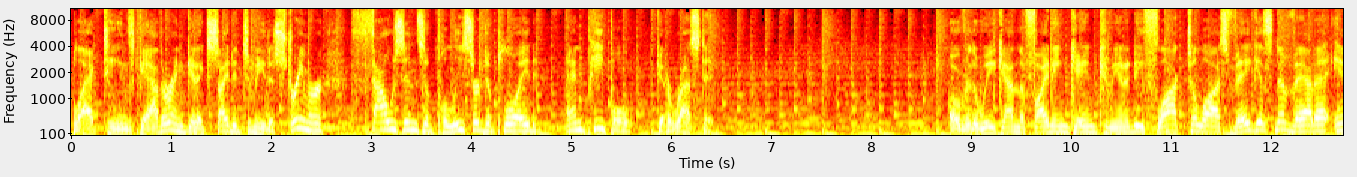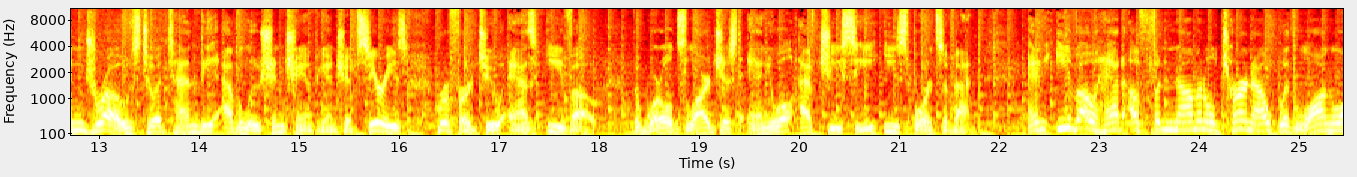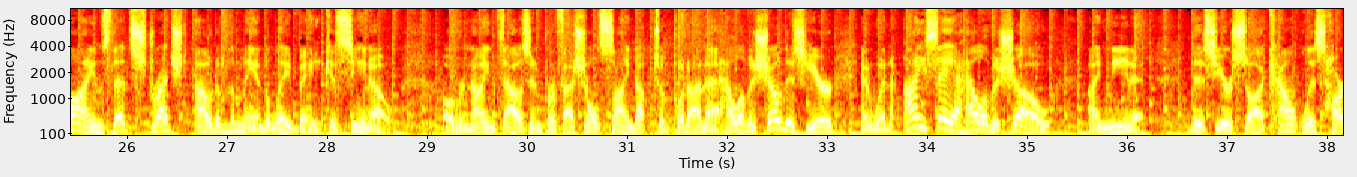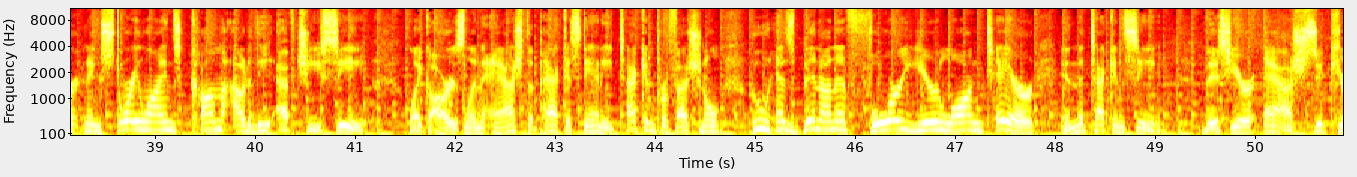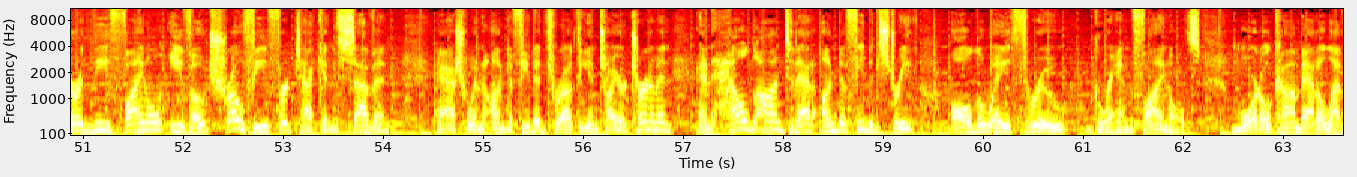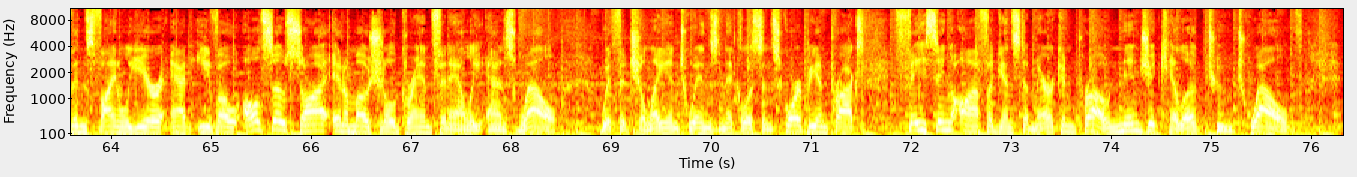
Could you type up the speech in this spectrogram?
Black teens gather and get excited to meet a streamer, thousands of police are deployed, and people get arrested. Over the weekend, the fighting game community flocked to Las Vegas, Nevada in droves to attend the Evolution Championship Series, referred to as EVO, the world's largest annual FGC esports event. And EVO had a phenomenal turnout with long lines that stretched out of the Mandalay Bay Casino. Over 9,000 professionals signed up to put on a hell of a show this year, and when I say a hell of a show, I mean it. This year saw countless heartening storylines come out of the FGC, like Arslan Ash, the Pakistani Tekken professional who has been on a four year long tear in the Tekken scene. This year, Ash secured the final EVO trophy for Tekken 7. Ash went undefeated throughout the entire tournament and held on to that undefeated streak all the way through grand finals. Mortal Kombat 11's final year at EVO also saw an emotional grand finale as well, with the Chilean twins Nicholas and Scorpion Prox facing off against American pro Ninja Killa 212.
